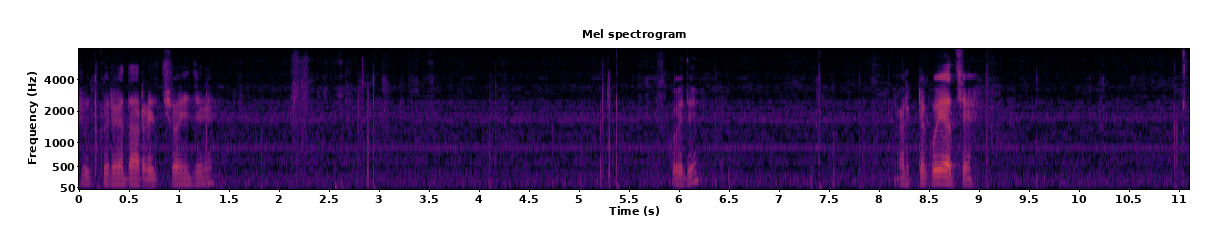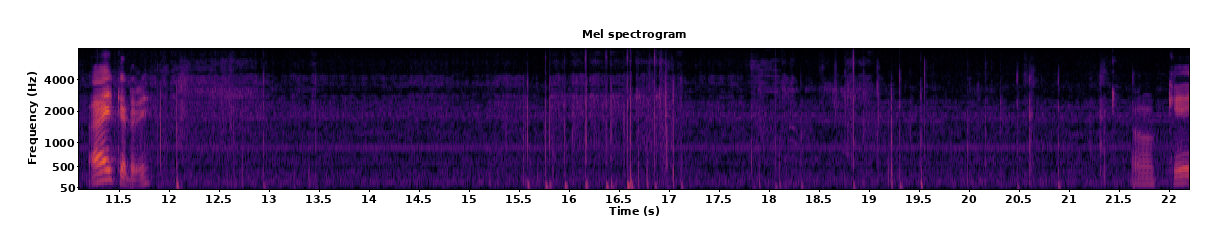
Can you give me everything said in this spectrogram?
জুত করে দাঁড়াইছ এই জায়গায়? কই রে? আরেকটা কই আছে? এই কেটে রে ওকে।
